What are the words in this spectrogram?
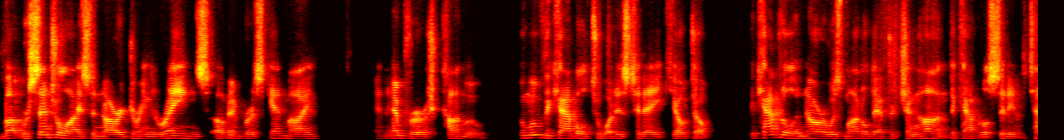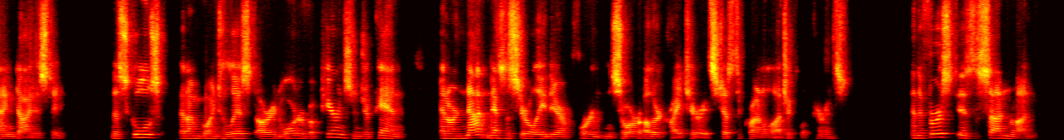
but were centralized in Nara during the reigns of Empress Genmei and Emperor Kammu, who moved the capital to what is today Kyoto. The capital of Nara was modeled after Chang'an, the capital city of the Tang Dynasty. The schools that I'm going to list are in order of appearance in Japan and are not necessarily their importance or other criteria. It's just the chronological appearance. And the first is the Sanron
